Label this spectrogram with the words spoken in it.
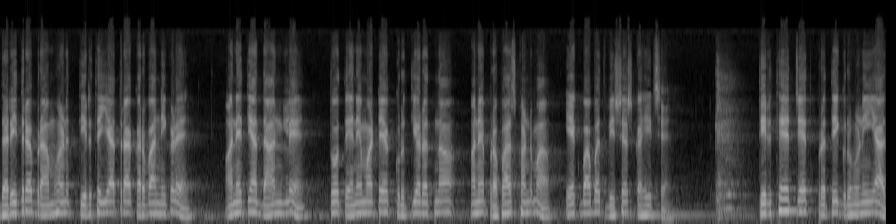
દરિદ્ર બ્રાહ્મણ તીર્થયાત્રા કરવા નીકળે અને ત્યાં દાન લે, તો તેને માટે કૃત્ય રત્ન અને પ્રભાસખંડમાં એક બાબત વિશેષ કહી છે. તીર્થે ચેત પ્રતિગૃહણીયાદ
